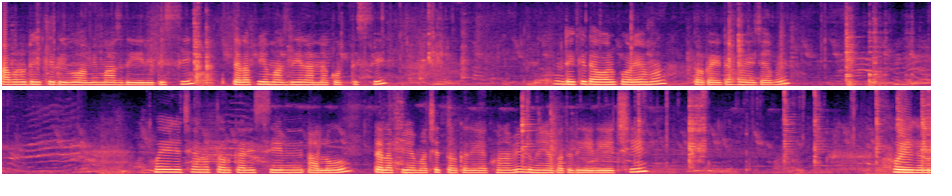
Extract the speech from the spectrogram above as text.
আবারও ঢেকে দিব, আমি মাছ দিয়ে দিতেছি। তেলাপিয়া মাছ দিয়ে রান্না করতেছি। ঢেকে দেওয়ার পরে আমার তরকারিটা হয়ে যাবে। হয়ে গেছে আমার তরকারি, সিম, আলু, তেলাপিয়া মাছের তরকারি। এখন আমি ধনিয়া পাতা দিয়ে দিয়েছি। হয়ে গেল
